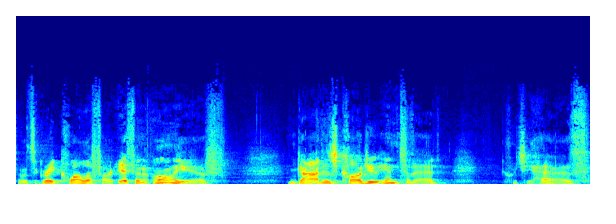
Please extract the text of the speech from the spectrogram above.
so it's a great qualifier, if and only if God has called you into that, which He has,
